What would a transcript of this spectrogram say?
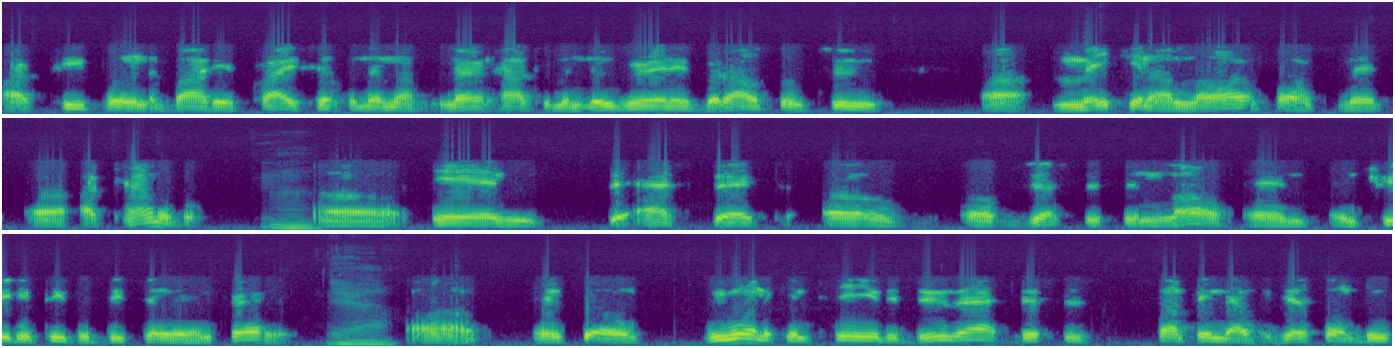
our people in the body of Christ, helping them learn how to maneuver in it, but also to uh, making our law enforcement uh, accountable mm. uh, in the aspect of, of justice and law and, and treating people decently and fairly. Yeah. Uh, and so we want to continue to do that. This is something that we just don't do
